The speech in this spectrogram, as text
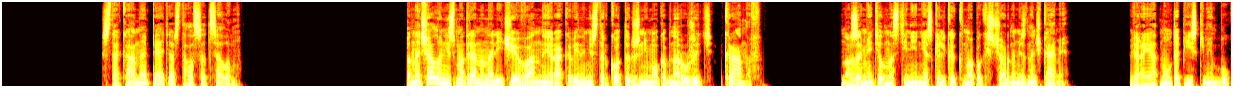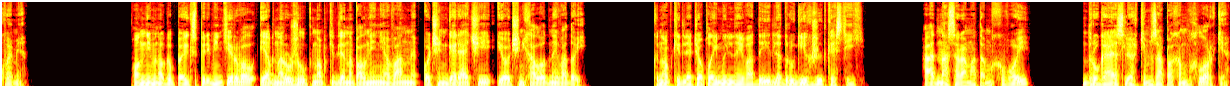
Стакан опять остался целым. Поначалу, несмотря на наличие ванны и раковины, мистер Коттедж не мог обнаружить кранов, но заметил на стене несколько кнопок с черными значками, вероятно, утопийскими буквами. Он немного поэкспериментировал и обнаружил кнопки для наполнения ванны очень горячей и очень холодной водой, кнопки для теплой мыльной воды и для других жидкостей, одна с ароматом хвои, другая с легким запахом хлорки.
